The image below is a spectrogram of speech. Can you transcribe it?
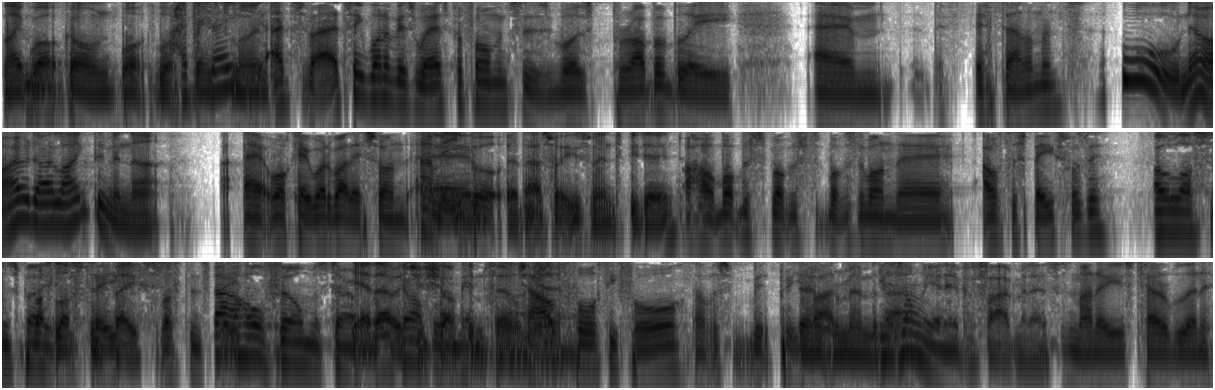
Like what? Go on. What? What I'd springs say, to mind? I'd, I'd say one of his worst performances was probably um, the Fifth Element. Ooh, no, I would. I liked him in that. Uh, okay, what about this one? Hammy, Um, but that's what he was meant to be doing. oh, what was what was what was the one? Uh, Outer Space was it? Oh, Lost in Space. Lost in Space. Lost in Space. that whole film was terrible. Yeah, that was can't just blame shocking him. film. Child yeah. Forty Four. That was pretty Don't bad. remember that. He was only in it for five minutes. Man, he was terrible in it.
